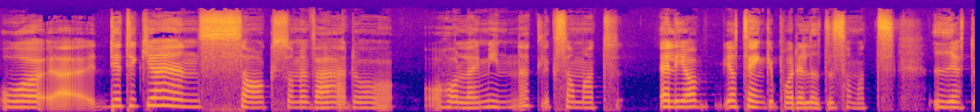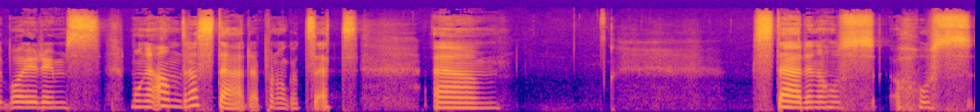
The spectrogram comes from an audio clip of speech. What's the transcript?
Och eh, det tycker jag är en sak som är värd att, att hålla i minnet. Liksom att, eller jag, jag tänker på det lite som att i Göteborg ryms många andra städer på något sätt. Um, städerna hos, hos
